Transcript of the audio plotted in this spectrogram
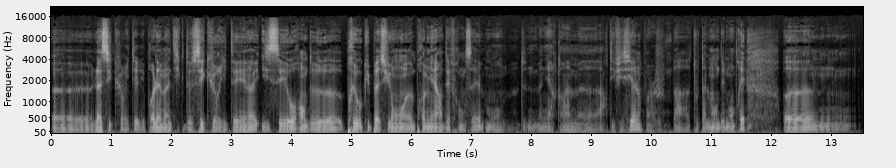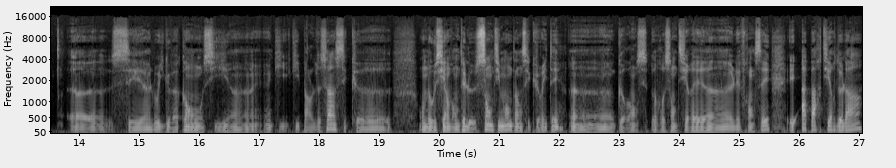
la sécurité, les problématiques de sécurité hissées au rang de préoccupation première des Français, de manière quand même artificielle, enfin je pas totalement démontrer. Euh, c'est euh, Loïc Vacan aussi euh, qui, qui, parle de ça, c'est que on a aussi inventé le sentiment d'insécurité que ressentiraient les Français, et à partir de là,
